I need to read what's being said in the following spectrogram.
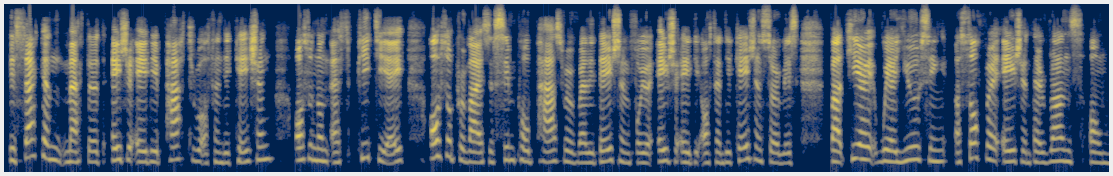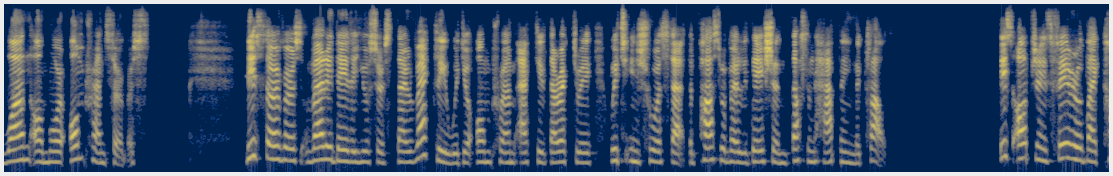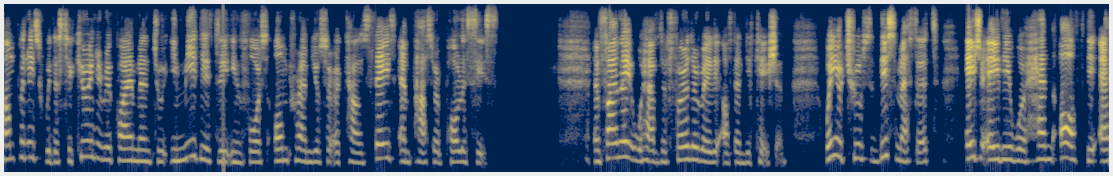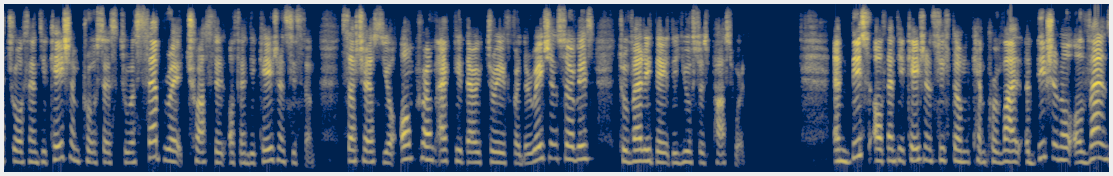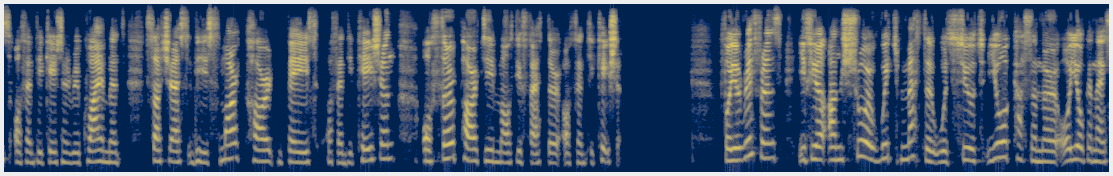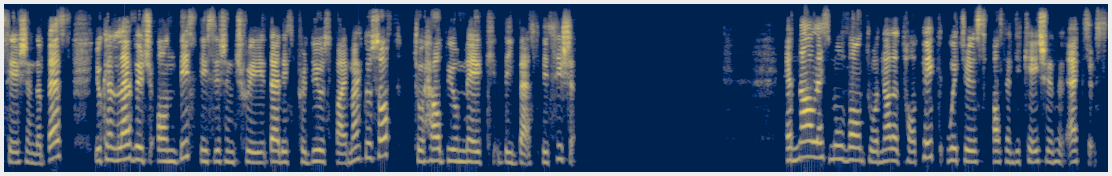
The second method, Azure AD Pass-Through Authentication, also known as PTA, also provides a simple password validation for your Azure AD authentication service. But here we are using a software agent that runs on one or more on-prem servers. These servers validate the users directly with your on-prem Active Directory, which ensures that the password validation doesn't happen in the cloud. This option is favored by companies with a security requirement to immediately enforce on-prem user account states and password policies. And finally, we have the federated authentication. When you choose this method, Azure AD will hand off the actual authentication process to a separate trusted authentication system, such as your on-prem Active Directory Federation service to validate the user's password. And this authentication system can provide additional advanced authentication requirements, such as the smart card based authentication or third party multi factor authentication. For your reference, if you're unsure which method would suit your customer or your organization the best, you can leverage on this decision tree that is produced by Microsoft to help you make the best decision. And now let's move on to another topic, which is authentication and access.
